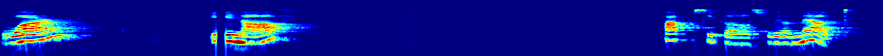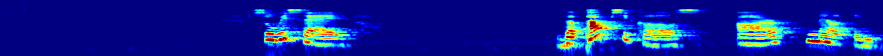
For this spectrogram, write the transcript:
warm enough, popsicles will melt. So we say the popsicles are melting.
